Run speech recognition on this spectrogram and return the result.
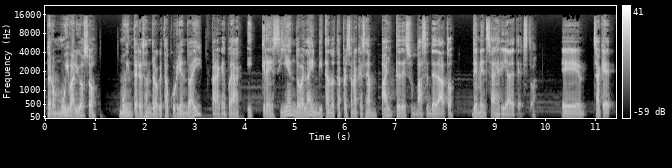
pero muy valioso, muy interesante lo que está ocurriendo ahí, para que puedas ir creciendo, ¿verdad? Invitando a estas personas que sean parte de sus bases de datos de mensajería de texto. Eh, o sea que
